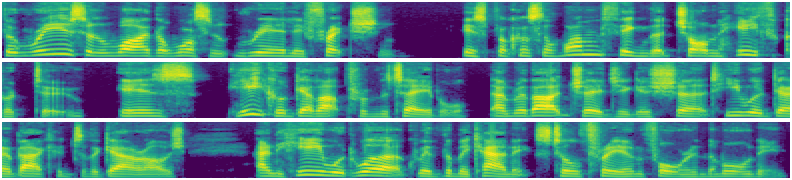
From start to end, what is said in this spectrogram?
the reason why there wasn't really friction is because the one thing that John Heath could do is he could get up from the table and without changing his shirt, he would go back into the garage and he would work with the mechanics till three and four in the morning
